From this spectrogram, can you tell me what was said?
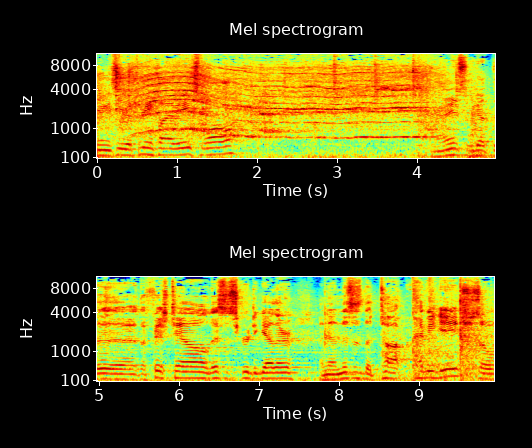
you can see the three and five eighths wall. Alright, so we got the, the fishtail, this is screwed together, and then this is the top heavy gauge. So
